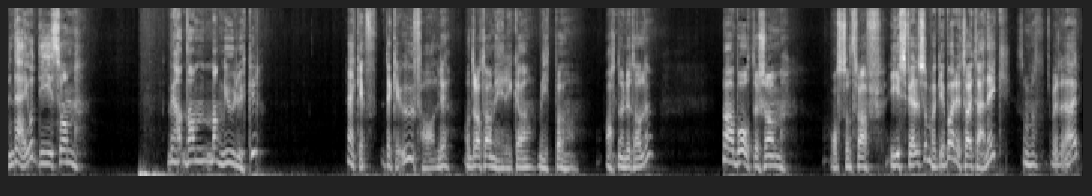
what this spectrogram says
men det er jo de som Det var mange ulykker. Det er, ikke, det er ikke ufarlig å dra til Amerika midt på 1800-tallet. Det var båter som også traff isfjell, som var ikke bare Titanic, som det, her.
